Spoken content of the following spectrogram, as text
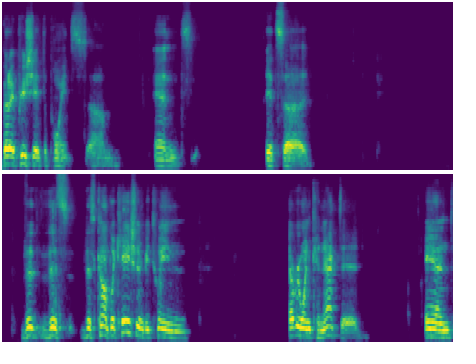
but I appreciate the points, um, and it's uh, the, this this complication between everyone connected and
